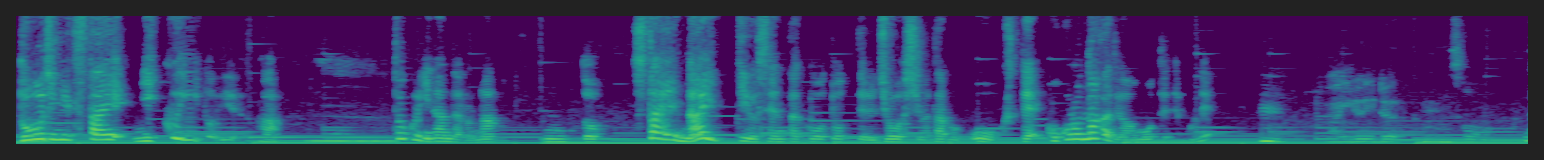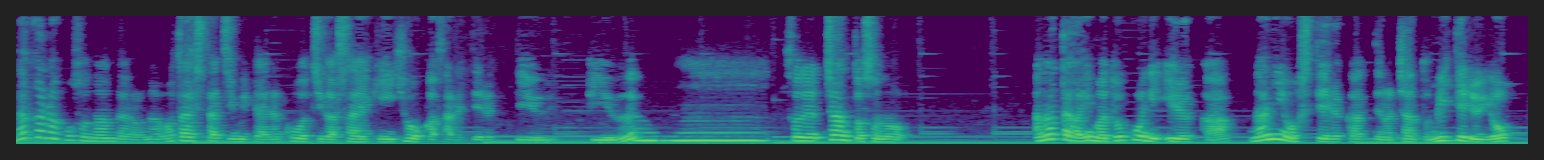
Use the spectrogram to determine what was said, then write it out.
同時に伝えにくいというか。うん。特になんだろうな、うん、と伝えないっていう選択を取ってる上司は多分多くて心の中では思っててもねあいるいる。うん。そう。だからこそなんだろうな。私たちみたいなコーチが最近評価されてるっていう理由、うん。それちゃんとそのあなたが今どこにいるか？何をしてるかっていうのをちゃんと見てるよ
